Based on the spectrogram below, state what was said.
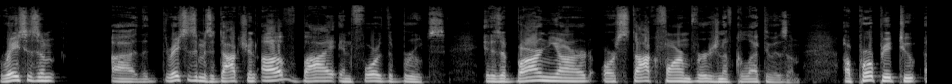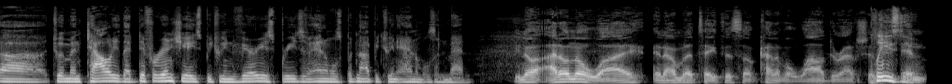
Racism, uh, the, racism is a doctrine of, by, and for the brutes. It is a barnyard or stock farm version of collectivism, appropriate to uh, to a mentality that differentiates between various breeds of animals, but not between animals and men. You know, I don't know why, and I'm going to take this a kind of a wild direction. Please do. and,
